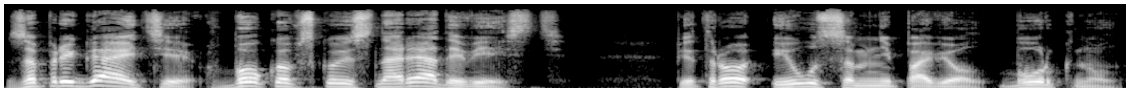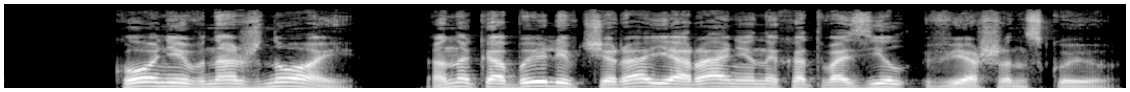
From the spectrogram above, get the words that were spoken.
Запрягайте, в Боковскую снаряды весть. Петро и усом не повел, буркнул. Кони в ножной, а на кобыле вчера я раненых отвозил в Вешенскую.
